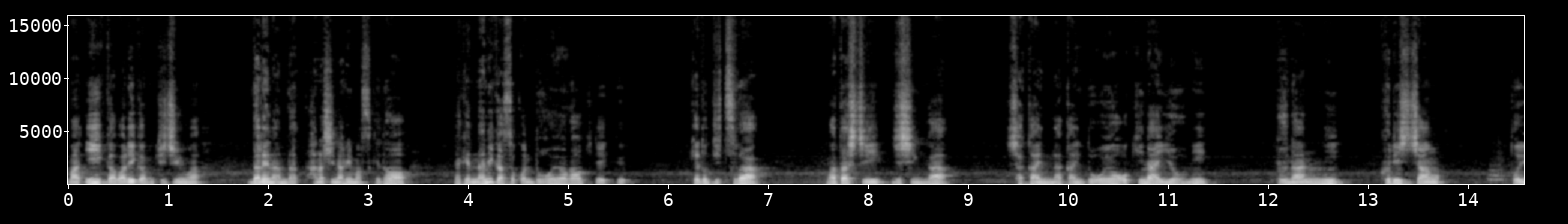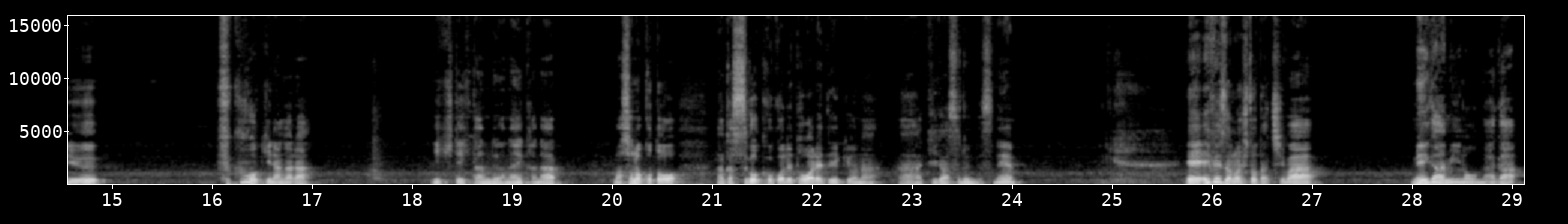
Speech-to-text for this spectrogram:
まあ、いいか悪いかの基準は誰なんだって話になりますけど、だけど何かそこに動揺が起きていく。けど実は私自身が社会の中に動揺起きないように無難にクリスチャンという服を着ながら生きてきたんではないかな。まあ、そのことをなんかすごくここで問われていくような気がするんですね。えー、エフェソの人たちは、女神の名が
